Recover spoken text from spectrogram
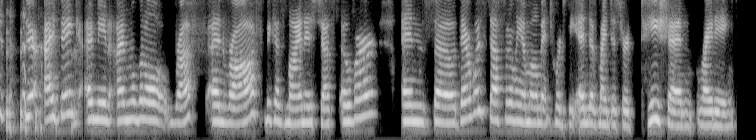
yeah, I think I mean I'm a little rough and raw because mine is just over. And so there was definitely a moment towards the end of my dissertation writing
